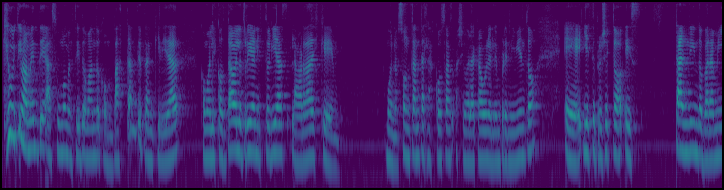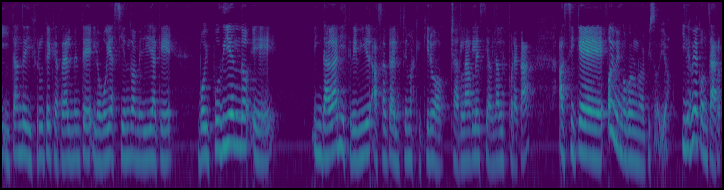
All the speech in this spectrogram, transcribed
que últimamente asumo me estoy tomando con bastante tranquilidad. Como les contaba el otro día en historias, la verdad es que, bueno, son tantas las cosas a llevar a cabo en el emprendimiento eh, y este proyecto es tan lindo para mí y tan de disfrute que realmente lo voy haciendo a medida que voy pudiendo eh, indagar y escribir acerca de los temas que quiero charlarles y hablarles por acá. Así que hoy vengo con un nuevo episodio y les voy a contar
